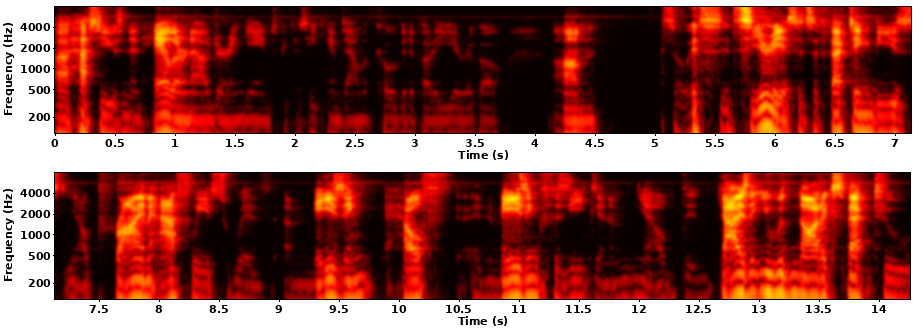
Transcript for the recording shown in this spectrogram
uh, has to use an inhaler now during games because he came down with COVID about a year ago. Um, so it's it's serious. It's affecting these you know prime athletes with amazing health and amazing physique, and you know guys that you would not expect to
